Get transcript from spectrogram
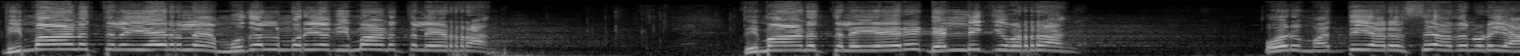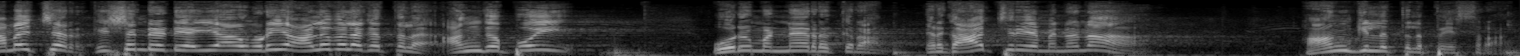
விமானத்தில் ஏறல. முதல் முறையாக விமானத்தில் ஏறுறாங்க. விமானத்தில் ஏறி டெல்லிக்கு வர்றாங்க. ஒரு மத்திய அரசு அதனுடைய அமைச்சர் கிஷன் ரெட்டி ஐயாவுடைய அலுவலகத்தில் அங்கே போய் ஒரு மணி நேரம் இருக்கிறாங்க. எனக்கு ஆச்சரியம் என்னன்னா ஆங்கிலத்தில் பேசுகிறாங்க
